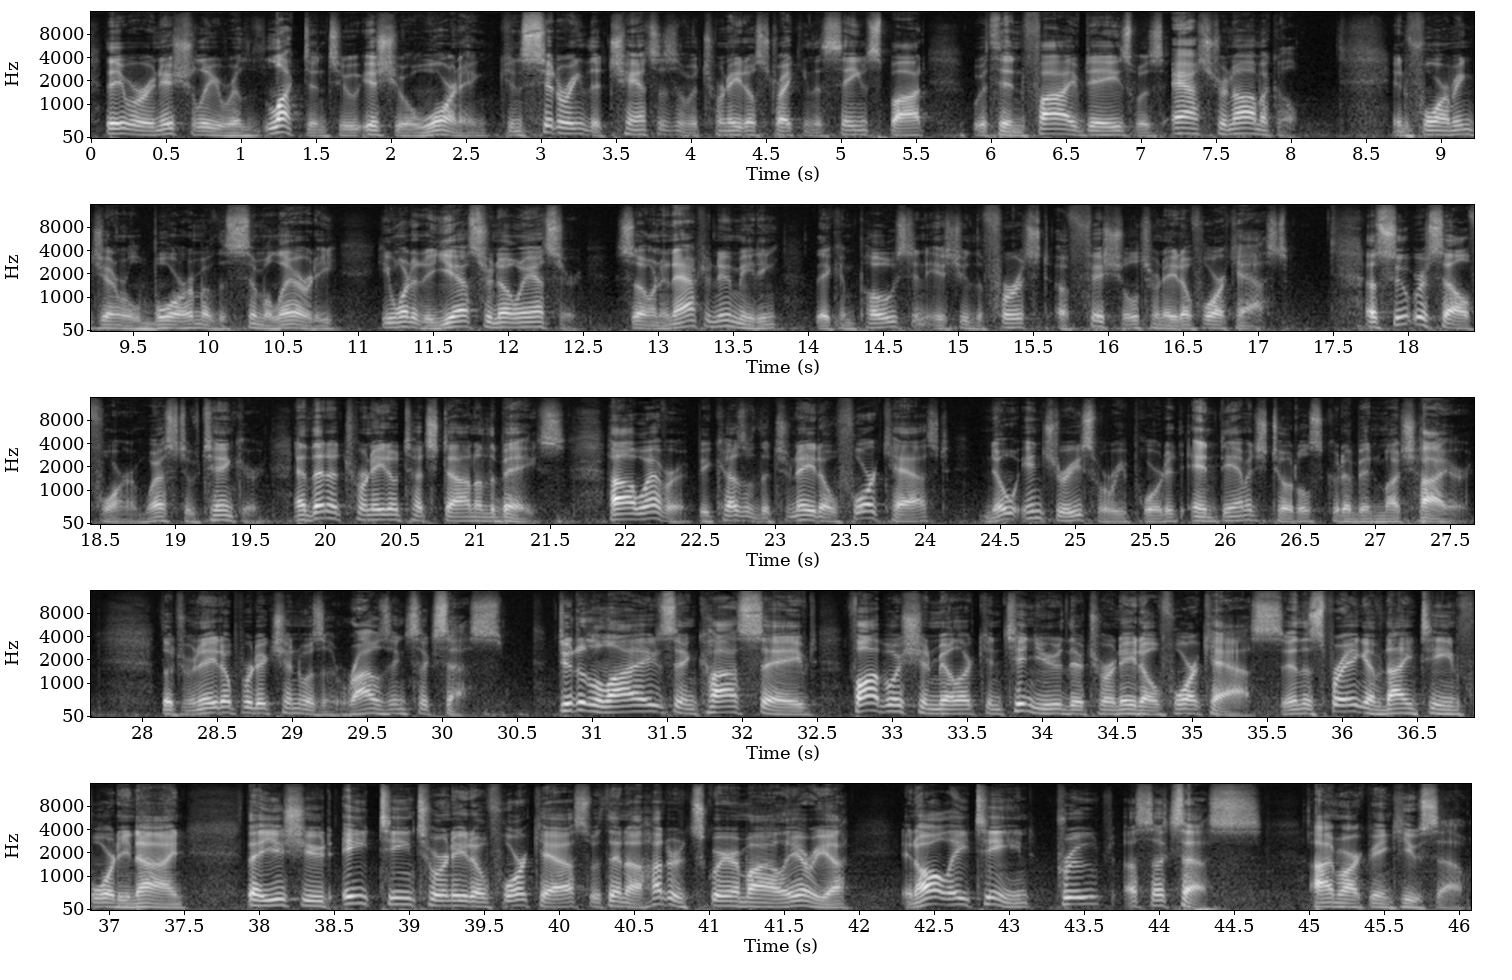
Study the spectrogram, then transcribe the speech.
They were initially reluctant to issue a warning, considering the chances of a tornado striking the same spot within five days was astronomical. Informing General Borum of the similarity, he wanted a yes or no answer. So in an afternoon meeting, they composed and issued the first official tornado forecast. A supercell formed west of Tinker, and then a tornado touched down on the base. However, because of the tornado forecast, no injuries were reported and damage totals could have been much higher. The tornado prediction was a rousing success. Due to the lives and costs saved, Fawbush and Miller continued their tornado forecasts. In the spring of 1949, they issued 18 tornado forecasts within a 100 square mile area, and all 18 proved a success. I'm Mark Mancuso.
